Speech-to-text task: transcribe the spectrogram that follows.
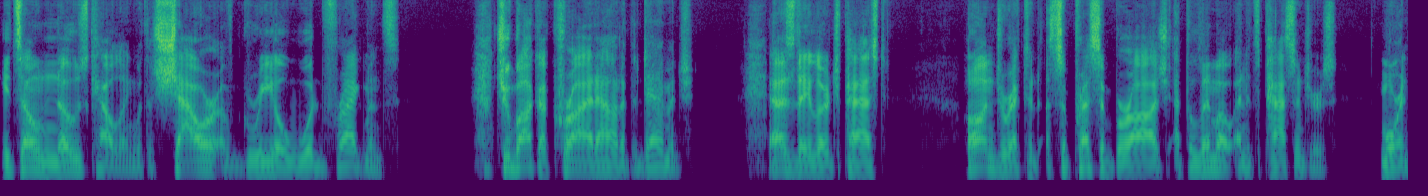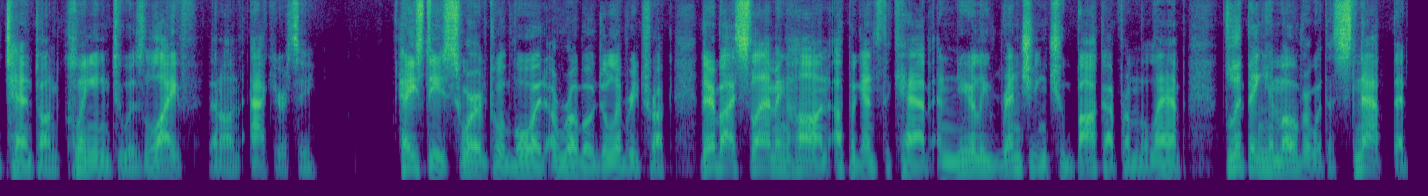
its own nose cowling with a shower of greel wood fragments. Chewbacca cried out at the damage. As they lurched past, Han directed a suppressive barrage at the limo and its passengers, more intent on clinging to his life than on accuracy. Hasti swerved to avoid a robo delivery truck, thereby slamming Han up against the cab and nearly wrenching Chewbacca from the lamp, flipping him over with a snap that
